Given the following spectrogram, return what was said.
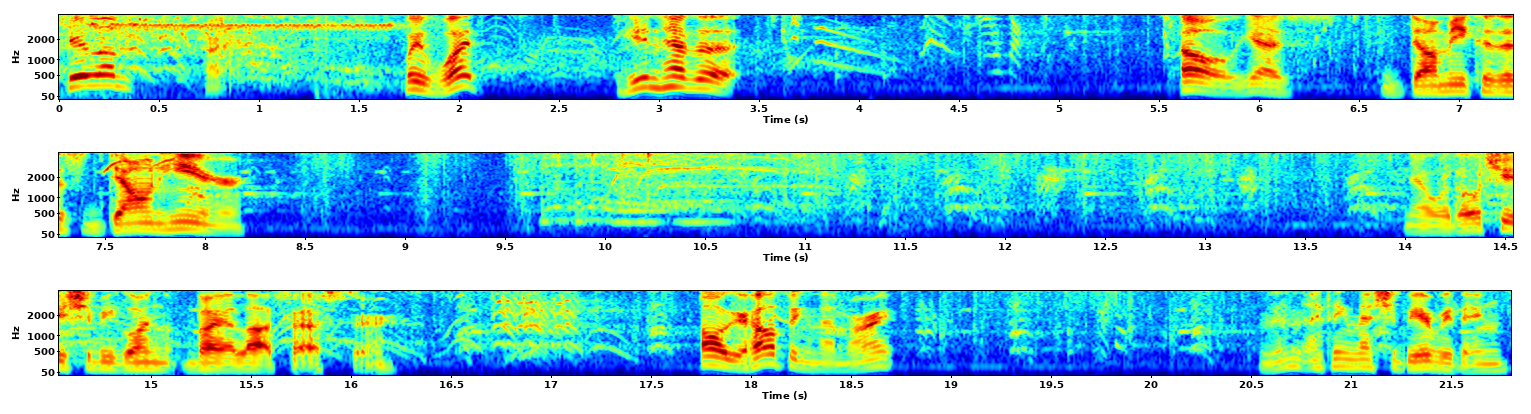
Kill him! Wait, what? He didn't have the... Oh, yes. Dummy, because it's down here. Yeah, with Oatchi, it should be going by a lot faster. Oh, you're helping them, alright? then I think that should be everything.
